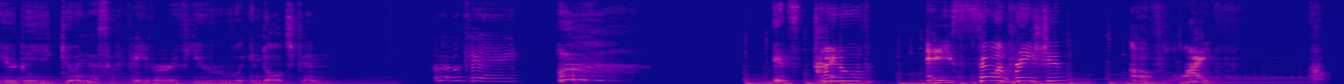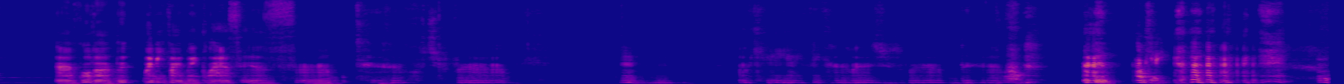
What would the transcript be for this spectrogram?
You'd be doing us a favor if you indulged him. It's titled A Celebration of Life. Uh, hold on, let, me find my glasses. Um, okay, I think I was. okay.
